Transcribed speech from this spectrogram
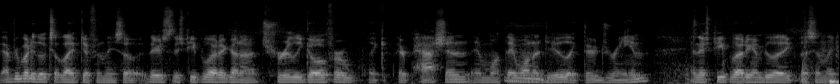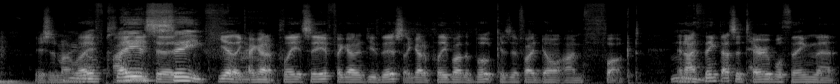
everybody looks at life differently. So there's there's people that are gonna truly go for like their passion and what they want to Mm. do, like their dream, and there's people that are gonna be like, listen, like this is my You life. Play I need it to, safe. yeah, like I gotta play it safe. I gotta do this. I gotta play by the book because if I don't, I'm fucked. And I Mm. think that's a terrible thing that,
